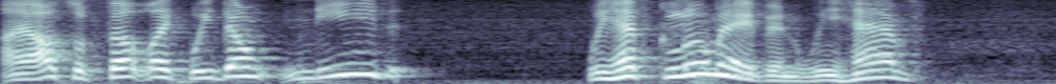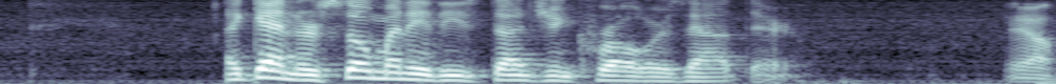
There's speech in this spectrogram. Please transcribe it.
I also felt like we don't need. We have Gloomhaven. We have. Again, there's so many of these dungeon crawlers out there. Yeah.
